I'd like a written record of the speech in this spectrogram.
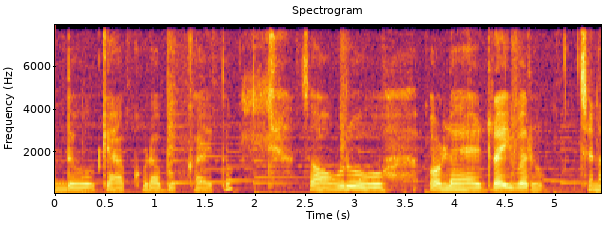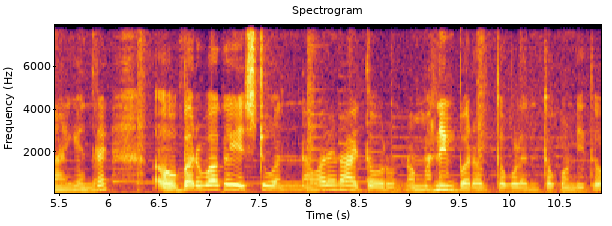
ಒಂದು ಕ್ಯಾಬ್ ಕೂಡ ಬುಕ್ ಆಯಿತು. ಸೊ ಅವರು ಒಳ್ಳೆ ಡ್ರೈವರು, ಚೆನ್ನಾಗಿ ಅಂದರೆ ಬರುವಾಗ ಎಷ್ಟು ಒನ್ ಏನೋ ಆಯಿತು ಅವರು ನಮ್ಮ ಮನೆಗೆ ಬರೋಕ್ಕೆ ತೊಗೊಳೋದು ತೊಗೊಂಡಿದ್ದು.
